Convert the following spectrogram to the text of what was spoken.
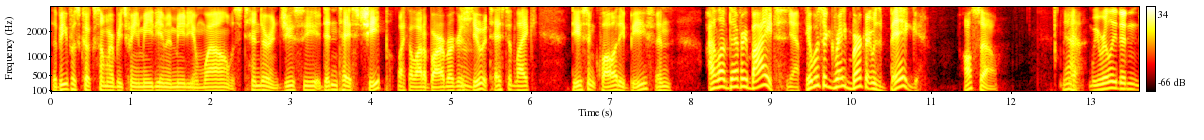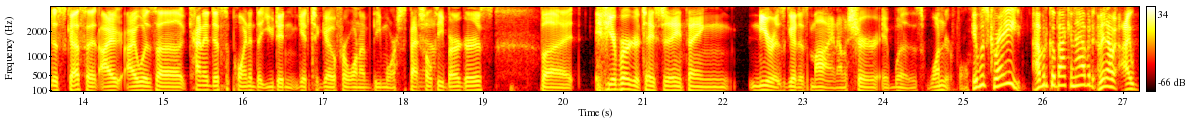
The beef was cooked somewhere between medium and medium well. It was tender and juicy. It didn't taste cheap like a lot of bar burgers do. It tasted like decent quality beef, and I loved every bite. Yeah. it was a great burger. It was big, also. yeah. we really didn't discuss it. I I was uh kind of disappointed that you didn't get to go for one of the more specialty burgers. But if your burger tasted anything near as good as mine, I'm sure it was wonderful. It was great. I would go back and have it. I mean, I, I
